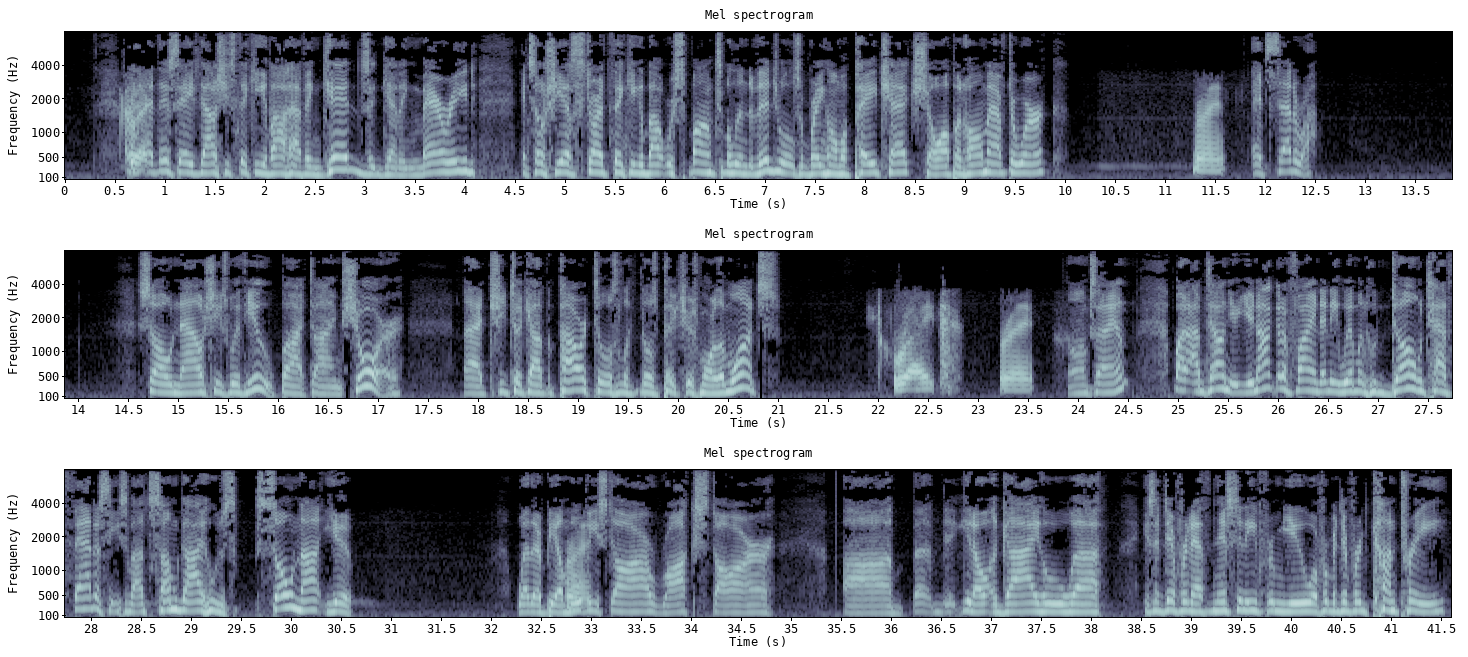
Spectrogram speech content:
Correct. At this age now she's thinking about having kids and getting married. And so she has to start thinking about responsible individuals who bring home a paycheck, show up at home after work. Right. Etc. So now she's with you. But I'm sure Uh, she took out the power tools and looked at those pictures more than once. Right. Right. Know what I'm saying? But I'm telling you, you're not going to find any women who don't have fantasies about some guy who's so not you. Whether it be a Right. movie star, rock star, uh, you know, a guy who uh, is a different ethnicity from you or from a different country,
